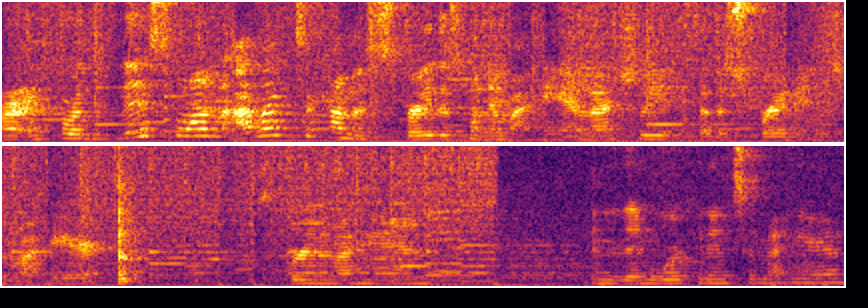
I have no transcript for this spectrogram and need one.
All right, for this one, I like to kind of spray this one in my hand actually, instead of spraying it into my hair. Spray in my hand and then work it into my hair.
